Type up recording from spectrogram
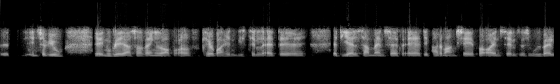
øh, interview. Øh, nu bliver jeg så ringet op og kan jo bare henvise til, at, øh, at de er alle sammen ansat af departementchefer og ansættelsesudvalg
